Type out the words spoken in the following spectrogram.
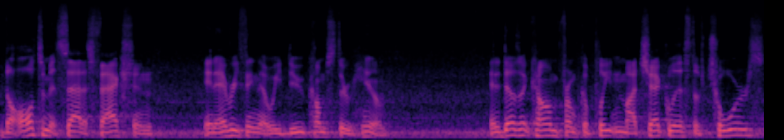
the ultimate satisfaction in everything that we do comes through him and it doesn't come from completing my checklist of chores.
